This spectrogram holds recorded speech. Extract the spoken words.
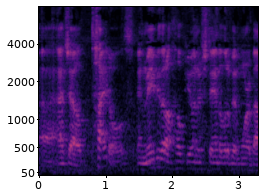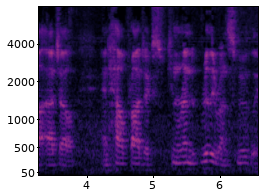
uh, agile titles, and maybe that'll help you understand a little bit more about agile and how projects can run, really run smoothly.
